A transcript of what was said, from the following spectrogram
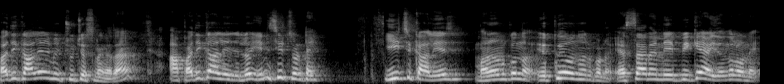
పది కాలేజీలు మీరు చూసేస్తున్నాం కదా ఆ పది కాలేజీలో ఎన్ని సీట్స్ ఉంటాయి? ఈచ్ కాలేజ్ మనం అనుకుందాం ఎక్కువే ఉంది అనుకున్నాం ఎస్ఆర్ఎంఏపీకే ఐదు వందలు ఉన్నాయి.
